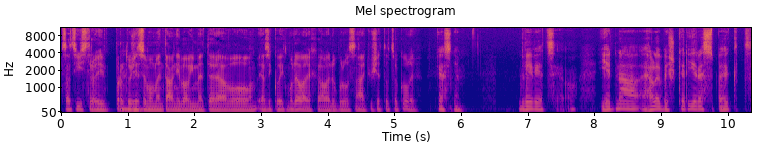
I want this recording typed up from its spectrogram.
psací stroj, protože hmm. se momentálně bavíme teda o jazykových modelech, ale do budoucna ať už je to cokoliv. Jasně. Dvě věci. Jo. Jedna, hele, veškerý respekt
